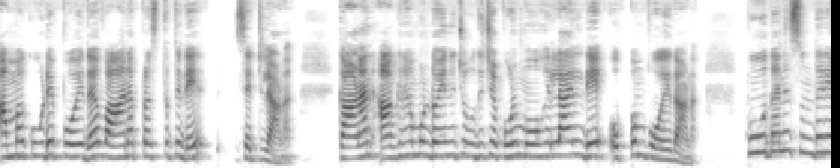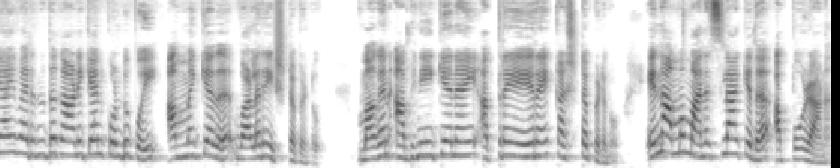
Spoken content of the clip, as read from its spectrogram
അമ്മ കൂടെ പോയത് വാനപ്രസ്ഥത്തിന്റെ സെറ്റിലാണ്. കാണാൻ ആഗ്രഹമുണ്ടോ എന്ന് ചോദിച്ചപ്പോൾ മോഹൻലാലിന്റെ ഒപ്പം പോയതാണ്. പൂതന സുന്ദരിയായി വരുന്നത് കാണിക്കാൻ കൊണ്ടുപോയി അമ്മയ്ക്ക് അത് വളരെ ഇഷ്ടപ്പെട്ടു. മകൻ അഭിനയിക്കാനായി അത്രയേറെ കഷ്ടപ്പെടുന്നു. എന്ന് അമ്മ മനസ്സിലാക്കിയത് അപ്പോഴാണ്.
